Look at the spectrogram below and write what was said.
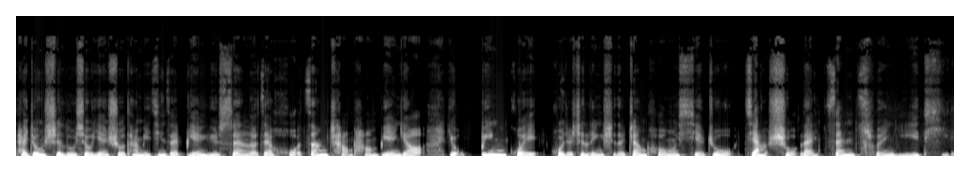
台中市卢秀燕说，他们已经在编预算了，在火葬场旁边要有冰柜或者是临时的帐篷协助家属来暂存遗体。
